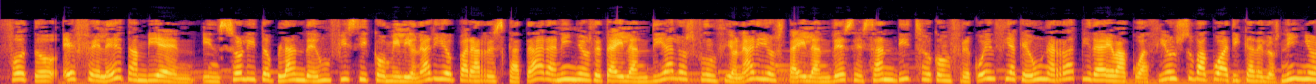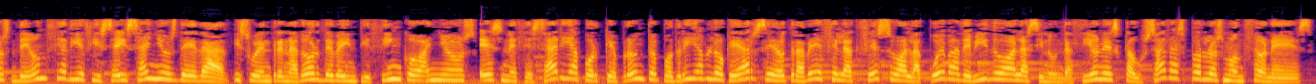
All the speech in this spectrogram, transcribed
Foto, FLE también, insólito plan de un físico millonario para rescatar a niños de Tailandia Los funcionarios tailandeses han dicho con frecuencia que una rápida evacuación subacuática de los niños de 11 a 16 años de edad, y su entrenador de 25 años, es necesaria porque pronto podría bloquearse otra vez el acceso a la cueva debido a las inundaciones causadas por los monzones.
